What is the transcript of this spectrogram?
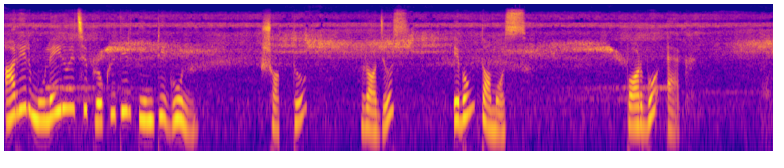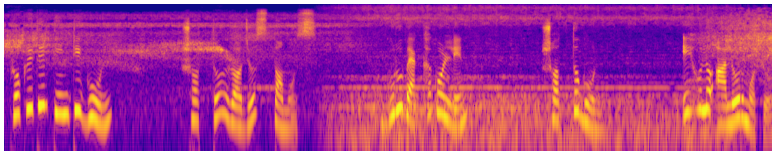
আর এর মূলেই রয়েছে প্রকৃতির তিনটি গুণ। সত্য, রজস এবং তমস। পর্ব এক। প্রকৃতির তিনটি গুণ, সত্য, রজস, তমস। গুরু ব্যাখ্যা করলেন সত্যগুণ এ হলো আলোর মতো।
